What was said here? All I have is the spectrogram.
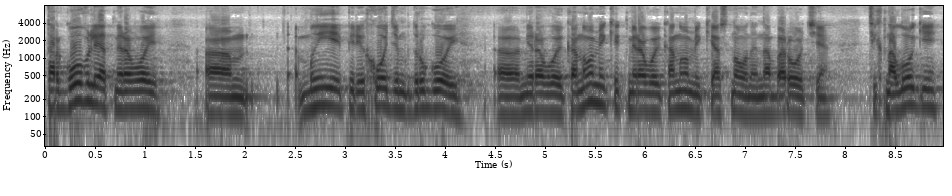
торговли, от мировой, эм, мы переходим к другой мировой экономике, к мировой экономике, основанной на обороте технологий,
